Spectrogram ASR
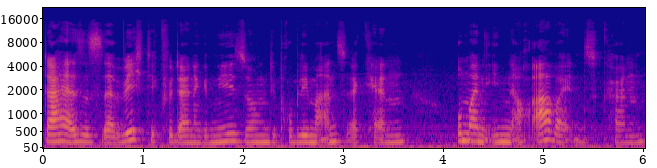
Daher ist es sehr wichtig für deine Genesung, die Probleme anzuerkennen, um an ihnen auch arbeiten zu können.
